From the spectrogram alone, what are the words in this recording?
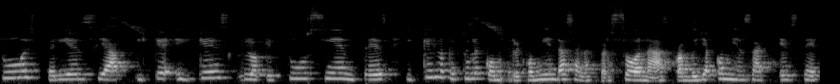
tu experiencia, y qué, y qué es lo que tú sientes, y qué es lo que tú le recomiendas a las personas cuando ya comienza este,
